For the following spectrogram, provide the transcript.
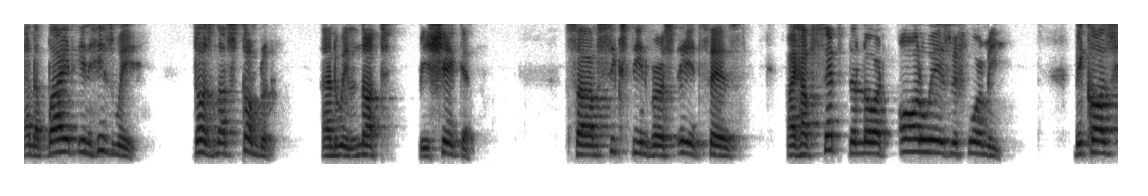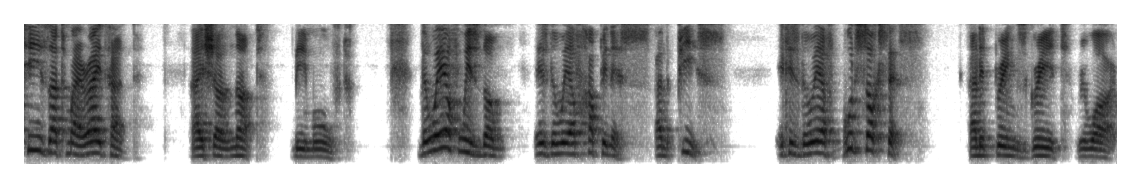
and abide in his way does not stumble and will not be shaken. Psalm 16, verse 8 says, I have set the Lord always before me. Because he is at my right hand, I shall not be moved. The way of wisdom is the way of happiness and peace. It is the way of good success, and it brings great reward.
